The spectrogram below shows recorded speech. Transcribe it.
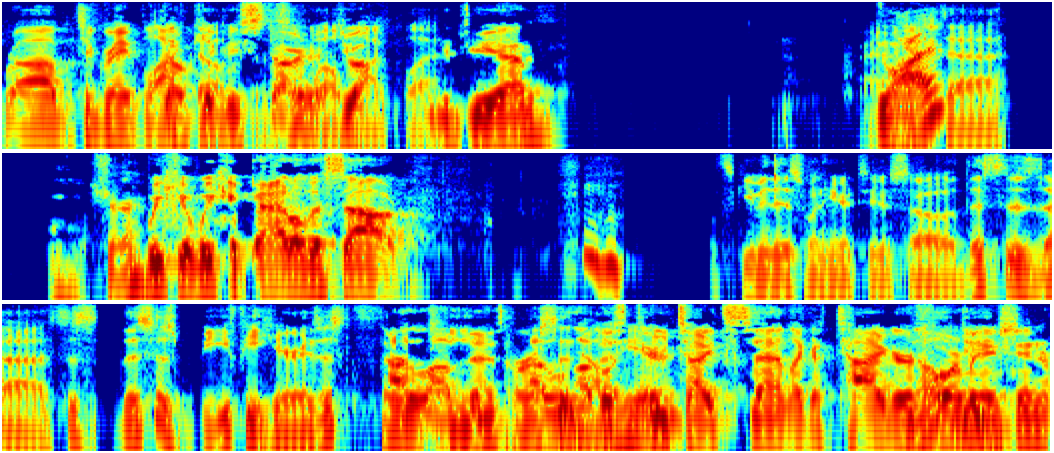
Rob, It's a great block. don't though. get me started. well Do you want blocked the. GM? All Do I? got, uh, Sure. We could we could battle this out. let's give you this one here too. So this is uh this is this is beefy here. Is this I thirteen love this. I love this here? two tight set like a tiger No, formation.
